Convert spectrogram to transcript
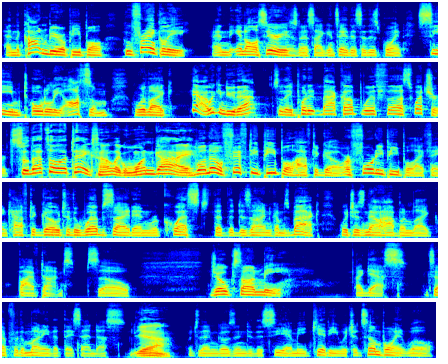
And the Cotton Bureau people, who frankly, and in all seriousness, I can say this at this point, seem totally awesome, We're like, yeah, we can do that. So they put it back up with uh, sweatshirts. so that's all it takes, huh? Like one guy. Well, no, 50 people have to go, or 40 people, I think, have to go to the website and request that the design comes back, which has now happened like five times. So, joke's on me, I guess, except for the money that they send us, yeah. which then goes into the CME kitty, which at some point will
